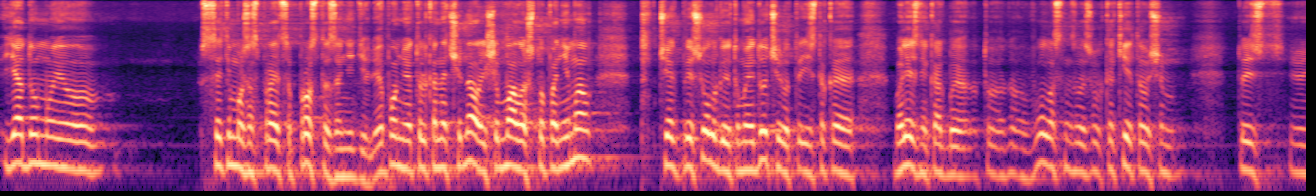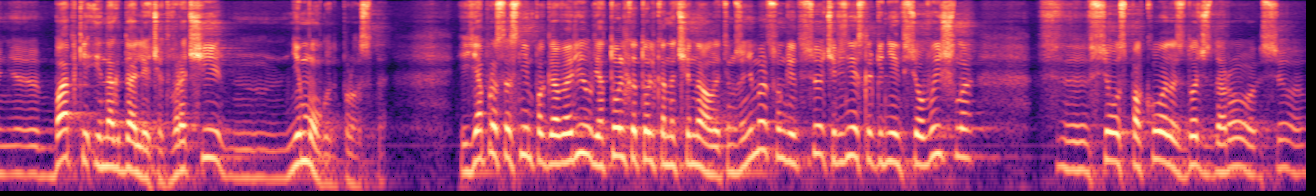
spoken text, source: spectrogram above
я думаю, с этим можно справиться просто за неделю. Я помню, я только начинал, еще мало что понимал. Человек пришел и говорит, у моей дочери вот есть такая болезнь, как бы волос называется, какие-то, в общем, то есть бабки иногда лечат, врачи не могут просто. И я просто с ним поговорил, я только-только начинал этим заниматься, он говорит, все, через несколько дней все вышло, все успокоилось, дочь здорова, все,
